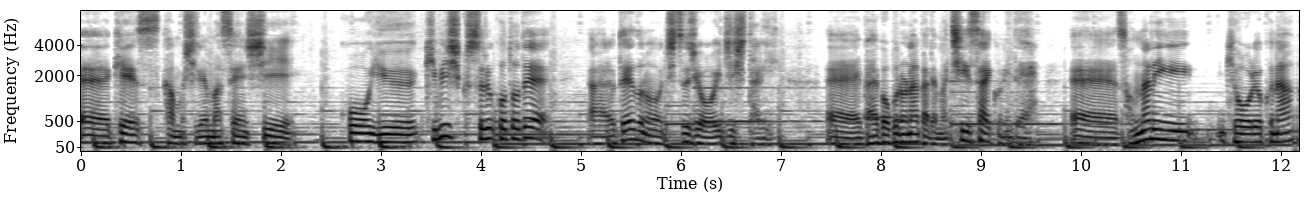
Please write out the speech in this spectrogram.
えーケースかもしれませんしこういう厳しくすることである程度の秩序を維持したり、えー外国の中でまあ小さい国で、えーそんなに強力な、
